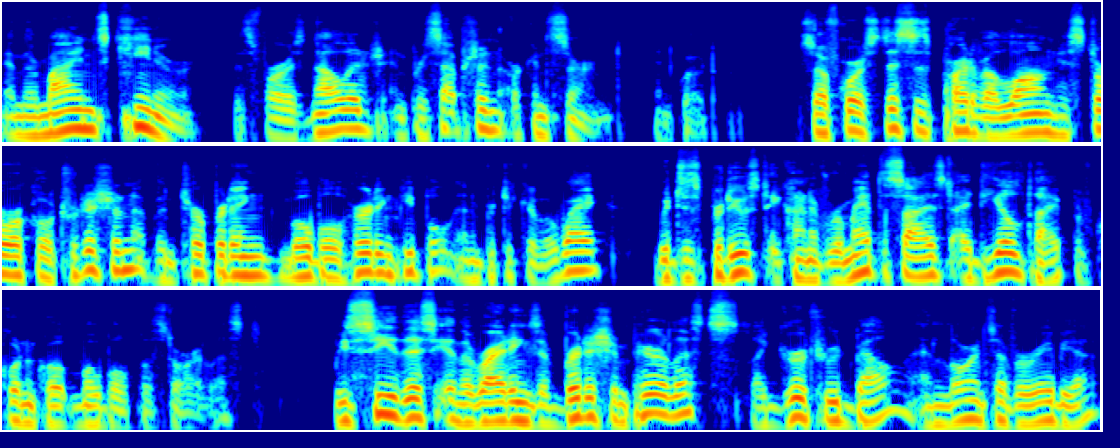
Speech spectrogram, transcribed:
and their minds keener as far as knowledge and perception are concerned, end quote. So, of course, this is part of a long historical tradition of interpreting mobile herding people in a particular way, which has produced a kind of romanticized ideal type of quote unquote mobile pastoralist. We see this in the writings of British imperialists like Gertrude Bell and Lawrence of Arabia,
